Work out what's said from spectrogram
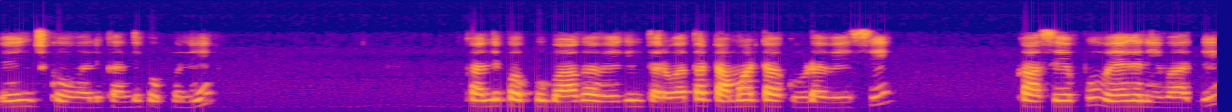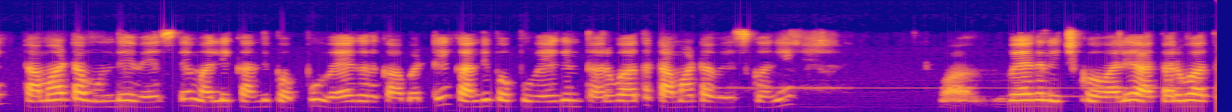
వేయించుకోవాలి కందిపప్పుని. కందిపప్పు బాగా వేగిన తర్వాత టమాటా కూడా వేసి కాసేపు వేగనివ్వాలి. టమాటా ముందే వేస్తే మళ్ళీ కందిపప్పు వేగదు కాబట్టి కందిపప్పు వేగిన తర్వాత టమాటా వేసుకొని వేగనిచ్చుకోవాలి ఆ తర్వాత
